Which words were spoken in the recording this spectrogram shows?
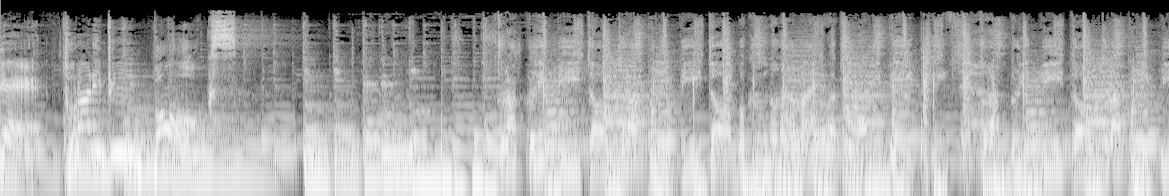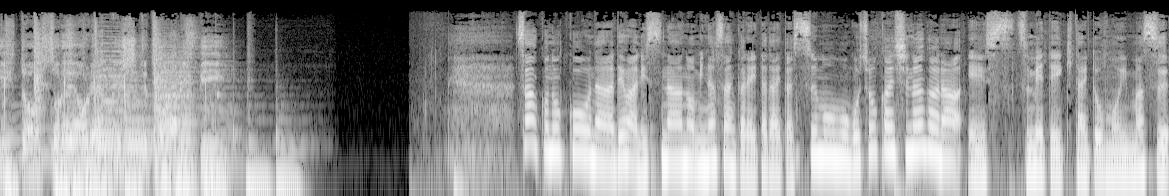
DJ トラリピーボックス。トラップリピートトラップリピート。僕の名前はトラリピトラップリピートトラップリピート。それを略してトラリピー。トさあ、このコーナーではリスナーの皆さんからいただいた質問をご紹介しながら、えー、進めていきたいと思います、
